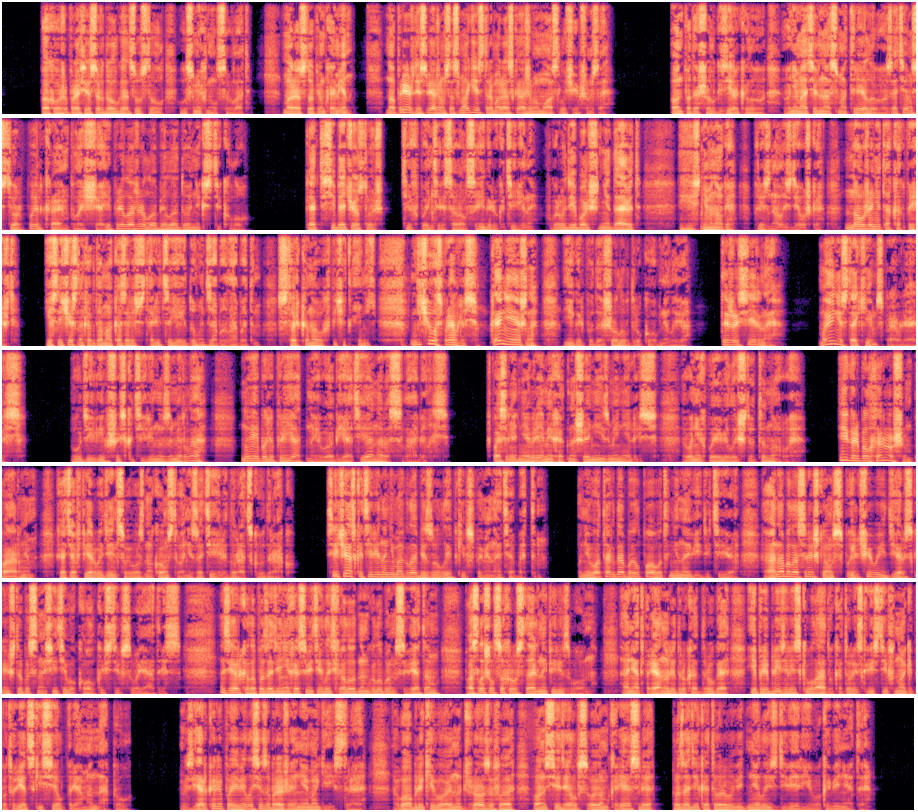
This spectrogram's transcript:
«Похоже, профессор долго отсутствовал», — усмехнулся Влад. «Мы растопим камин, но прежде свяжемся с магистром и расскажем ему о случившемся». Он подошел к зеркалу, внимательно осмотрел его, затем стер пыль краем плаща и приложил обе ладони к стеклу. «Как ты себя чувствуешь?» — тихо поинтересовался Игорь у Катерины. «В груди больше не давит?» «Есть немного», — призналась девушка, — «но уже не так, как прежде. Если честно, когда мы оказались в столице, я и думать забыла об этом. Столько новых впечатлений. Ничего, справлюсь. Конечно. Игорь подошел и вдруг обнял ее. Ты же сильная. Мы не с таким справлялись. Удивившись, Катерина замерла, но ей были приятны его объятия, и она расслабилась. В последнее время их отношения изменились, в них появилось что-то новое. Игорь был хорошим парнем, хотя в первый день своего знакомства они затеяли дурацкую драку. Сейчас Катерина не могла без улыбки вспоминать об этом. У него тогда был повод ненавидеть ее, она была слишком вспыльчивой и дерзкой, чтобы сносить его колкости в свой адрес. Зеркало позади них осветилось холодным голубым светом, послышался хрустальный перезвон. Они отпрянули друг от друга и приблизились к Владу, который, скрестив ноги по-турецки, сел прямо на пол. В зеркале появилось изображение магистра. В облике воина Джозефа он сидел в своем кресле, позади которого виднелась дверь его кабинета.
